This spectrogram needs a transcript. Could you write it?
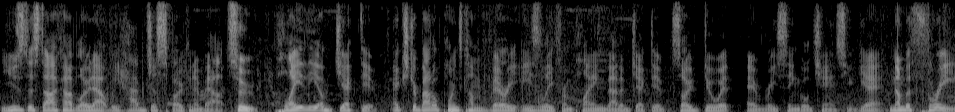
Use the star card loadout we have just spoken about about. Two, play the objective. Extra battle points come very easily from playing that objective, so do it every single chance you get. Number three,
